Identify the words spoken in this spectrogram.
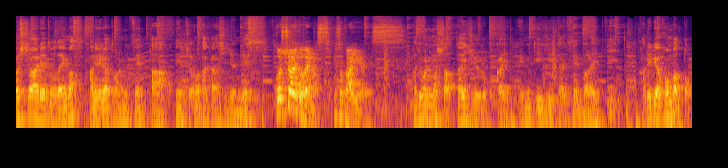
ご視聴ありがとうございます。ハレルヤトーナメントセンター店長の高橋純です。ご視聴ありがとうございます。細川優也です。始まりました。第16回 MTG 対戦バラエティハレルヤコンバット。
